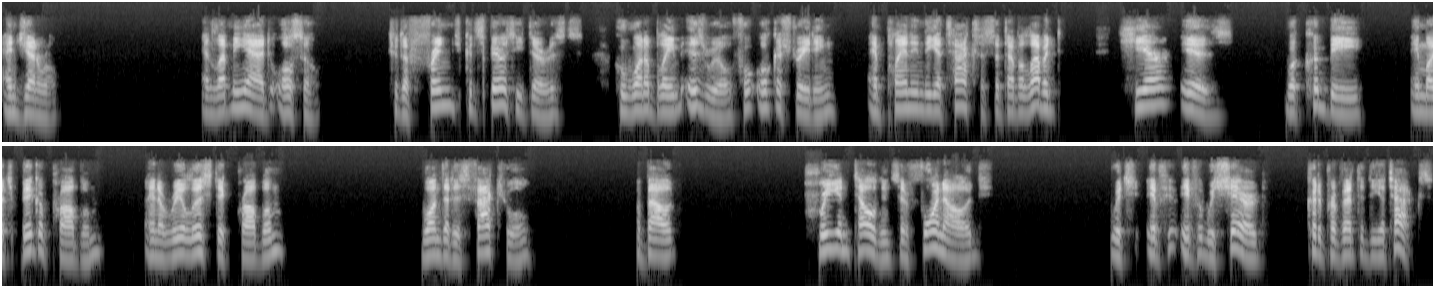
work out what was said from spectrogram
and general. And let me add also to the fringe conspiracy theorists who want to blame Israel for orchestrating and planning the attacks of September 11th, here is what could be a much bigger problem and a realistic problem, one that is factual, about pre intelligence and foreknowledge, which, if, if it was shared, could have prevented the attacks.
